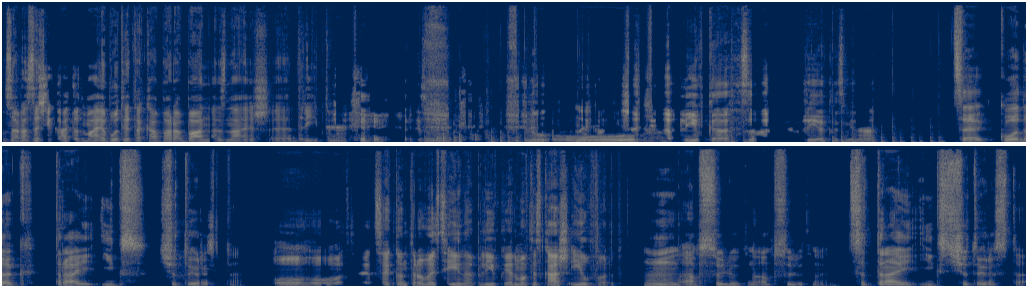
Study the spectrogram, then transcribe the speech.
Зараз зачекай, тут має бути така барабанна, знаєш, е, дріб. Ну, найкрутіша плівка за Андрія Кузьміна. Це Kodak Tri X400. Ого, це, це контроверсійна плівка. Я думав, ти скажеш Ілфорд. М, абсолютно, абсолютно. Це Tri X400.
